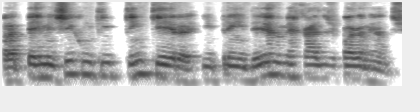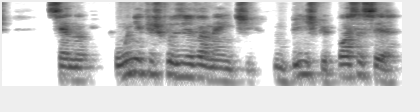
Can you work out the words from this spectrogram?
para permitir com que quem queira empreender no mercado de pagamentos, sendo única e exclusivamente um BISP, possa ser.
